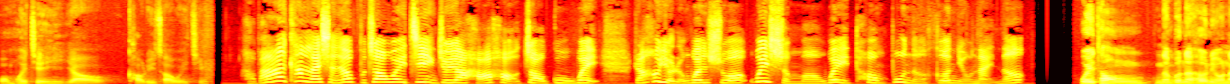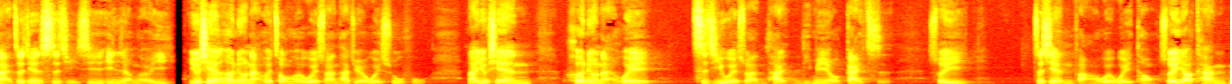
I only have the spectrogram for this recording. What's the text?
我们会建议要考虑照胃镜。好吧，看来想要不照胃镜，就要好好照顾胃。然后有人问说，为什么胃痛不能喝牛奶呢？胃痛能不能喝牛奶这件事情是因人而异。有些人喝牛奶会中和胃酸，他觉得胃舒服；那有些人喝牛奶会刺激胃酸，它里面有钙质，所以。这些人反而会胃痛，所以要看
